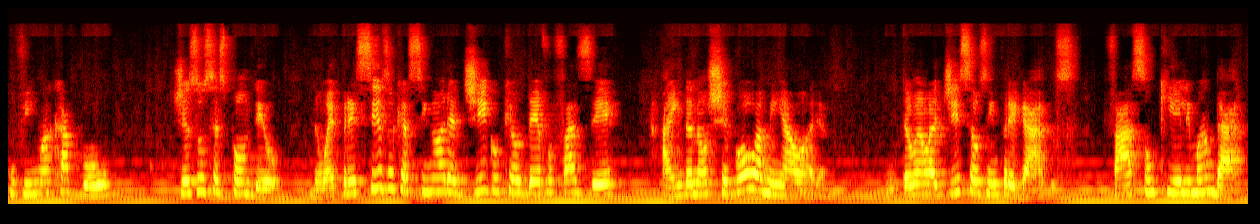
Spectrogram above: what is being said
O vinho acabou. Jesus respondeu: não é preciso que a senhora diga o que eu devo fazer. Ainda não chegou a minha hora. Então ela disse aos empregados: Façam o que ele mandar.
